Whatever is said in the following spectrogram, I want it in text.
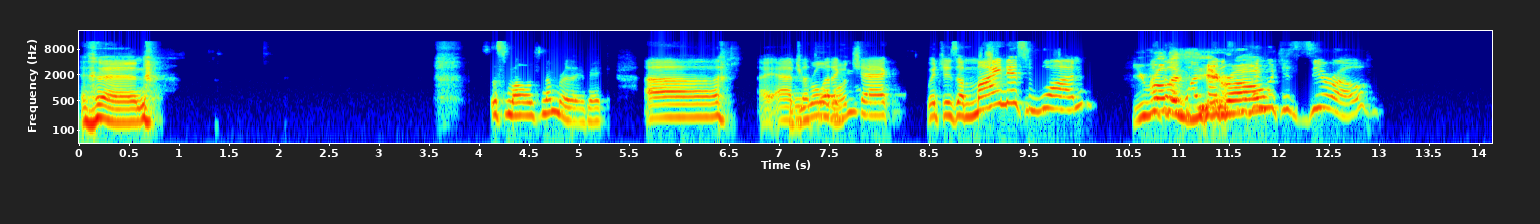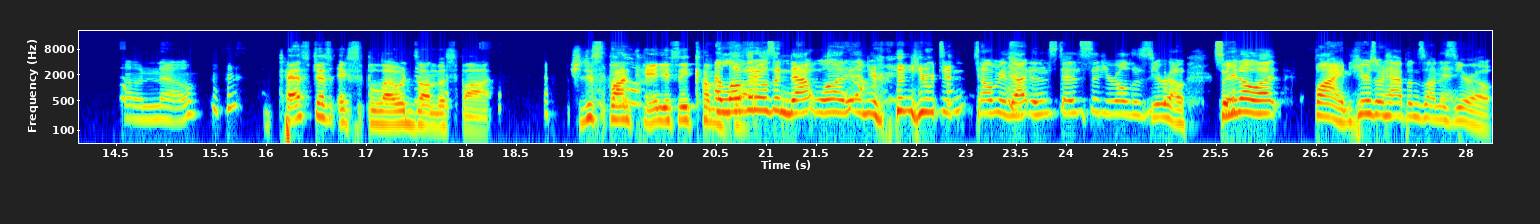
And then it's the smallest number they make. Uh, I add Did an a athletic check, which is a minus one. You rolled a one minus zero. one, which is zero. Oh no. Tess just explodes on the spot. She just spontaneously comes. I love that it was a nat one and you and you didn't tell me that and instead said you rolled a zero. So you know what? Fine. Here's what happens on a zero.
